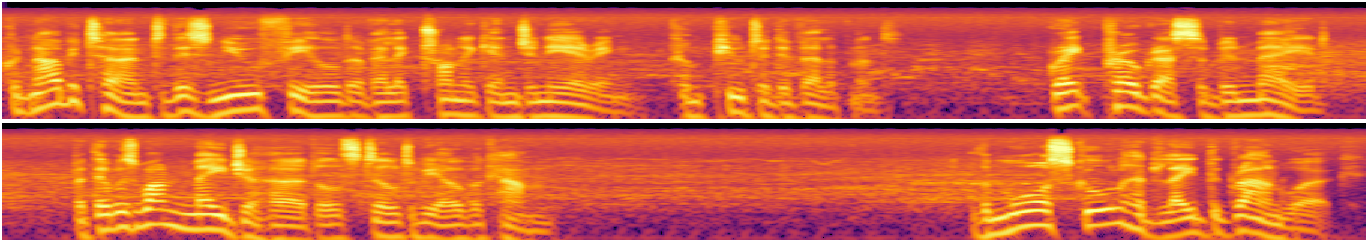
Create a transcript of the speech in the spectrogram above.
could now be turned to this new field of electronic engineering, computer development. Great progress had been made, but there was one major hurdle still to be overcome. The Moore School had laid the groundwork.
